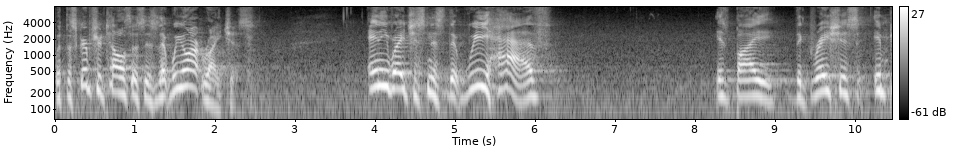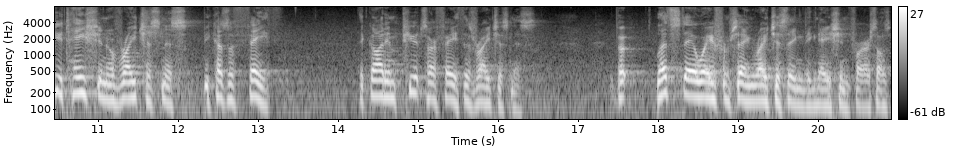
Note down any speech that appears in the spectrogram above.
what the scripture tells us is that we aren't righteous. Any righteousness that we have is by the gracious imputation of righteousness because of faith, that God imputes our faith as righteousness. But let's stay away from saying righteous indignation for ourselves,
